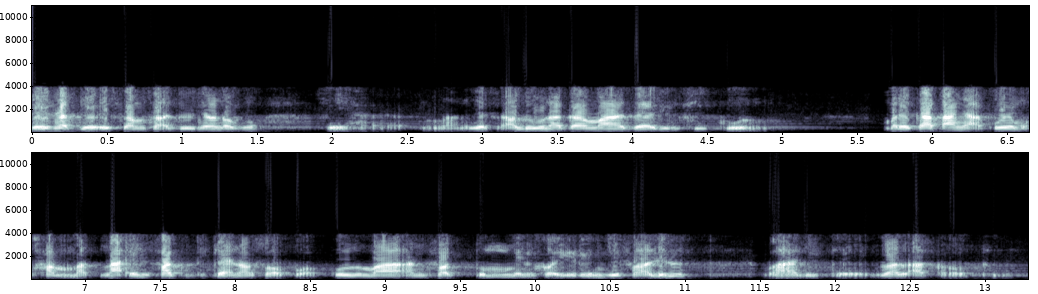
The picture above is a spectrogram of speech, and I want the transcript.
sehat ya Islam saat dunia nopo sehat. Nah ya selalu nakama dari fikun mereka tanya kue Muhammad na infak no sopo kulma anfaktum min khairin jifalil walide wal akrobi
